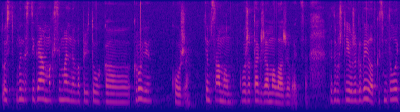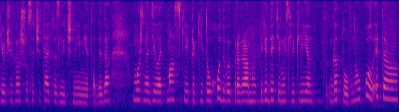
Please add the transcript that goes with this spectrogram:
То есть мы достигаем максимального притока крови к коже. Тем самым кожа также омолаживается. Потому что я уже говорила, в косметологии очень хорошо сочетать различные методы. Да? Можно делать маски, какие-то уходовые программы. Перед этим, если клиент готов на укол, это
